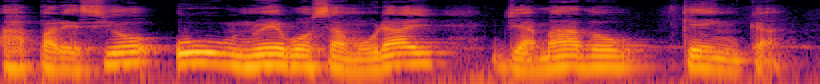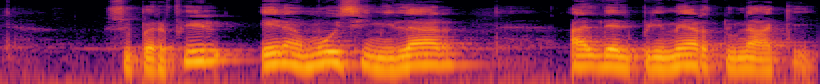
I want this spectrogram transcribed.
apareció un nuevo samurái llamado Kenka. Su perfil era muy similar al del primer Tunaki,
